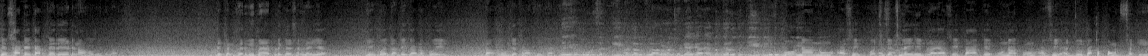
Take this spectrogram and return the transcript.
ਕਿ ਸਾਡੇ ਘਰ ਤੇ ਰੇਡ ਨਾ ਹੋਵੇ ਦੁਬਾਰਾ। ਲੇਕਿਨ ਫਿਰ ਵੀ ਮੈਂ ਐਪਲੀਕੇਸ਼ਨ ਲਈ ਹੈ ਜੇ ਕੋਈ ਇਦਾਂ ਦੀ ਗੱਲ ਹੋਈ ਤਾਂ ਉਹਦੇ ਖਿਲਾਫ ਵੀ ਕਰ। ਤੇ ਹੁਣ ਸਰ ਕੀ ਮਤਲਬ ਫਿਲਹਾਲ ਉਹਨਾਂ ਛੱਡਿਆ ਜਾ ਰਿਹਾ ਬੰਦਿਆਂ ਨੂੰ ਤੇ ਕੀ intelligence ਉਹਨਾਂ ਨੂੰ ਅਸੀਂ ਪੁੱਛਗਿੱਛ ਲਈ ਹੀ ਬੁਲਾਇਆ ਸੀ ਤਾਂ ਕਿ ਉਹਨਾਂ ਤੋਂ ਅਸੀਂ ਅੱਜੂ ਤੱਕ ਪਹੁੰਚ ਸਕੀਏ।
